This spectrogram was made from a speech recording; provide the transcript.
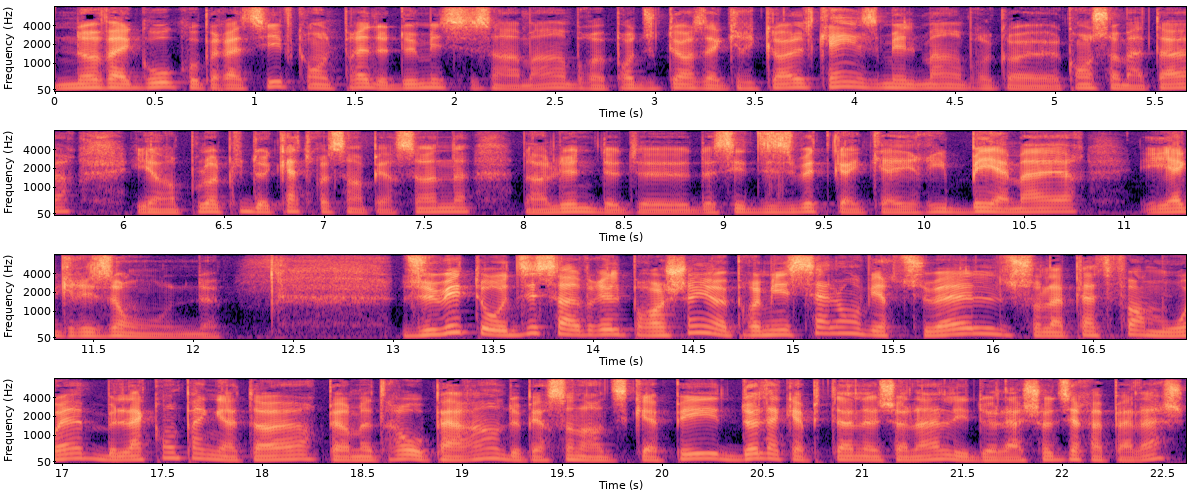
Novago Coopérative compte près de 2600 membres producteurs agricoles, 15 000 membres co- consommateurs et emploie plus de 400 personnes dans l'une de, de, de ces 18 quincailleries BMR et Agrizone. Du 8 au 10 avril prochain, un premier salon virtuel sur la plateforme web L'accompagnateur permettra aux parents de personnes handicapées de la capitale nationale et de la Chaudière-Appalaches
